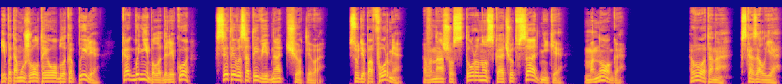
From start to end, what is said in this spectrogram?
и потому желтое облако пыли, как бы ни было далеко, с этой высоты видно отчетливо. Судя по форме, в нашу сторону скачут всадники. Много. «Вот она», — сказал я.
